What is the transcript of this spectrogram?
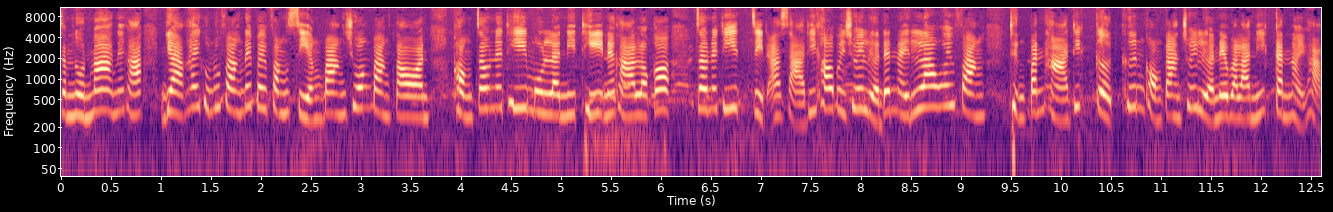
จำนวนมากนะคะ อยากให้คุณผู้ฟังได้ไปฟังเสียงบางช่วงบางตอน ของเจ้าหน้าที่มูลนิธินะคะ แล้วก็เจ้าหน้าที่จิตอาสาที่เข้าไปช่วยเหลือด้านในเล่าให้ฟังถึงปัญหาที่เกิดขึ้นของการช่วยเหลือในเวลานี้กันหน่อยค่ะ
